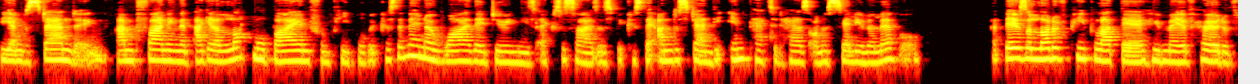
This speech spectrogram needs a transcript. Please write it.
the understanding, I'm finding that I get a lot more buy in from people because then they know why they're doing these exercises because they understand the impact it has on a cellular level. There's a lot of people out there who may have heard of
